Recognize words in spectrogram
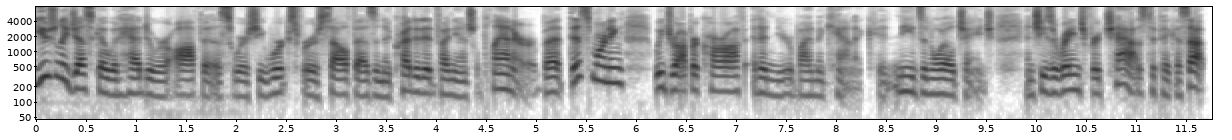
Usually, Jessica would head to her office where she works for herself as an accredited financial planner. But this morning, we drop her car off at a nearby mechanic. It needs an oil change, and she's arranged for Chaz to pick us up.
